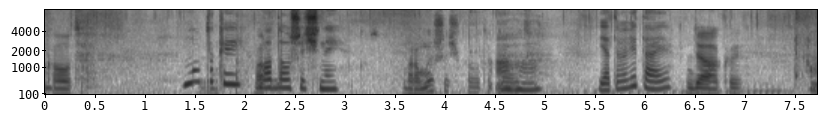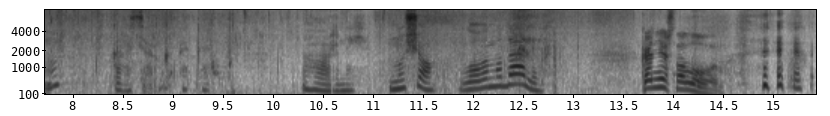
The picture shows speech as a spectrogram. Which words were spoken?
Така от Ну такий Мар- ладошечний. мармишечка. Отака от. Я тебе вітаю. Дякую. Карасярка яка. Гарний. Ну що, ловимо далі. Звісно, ловим.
